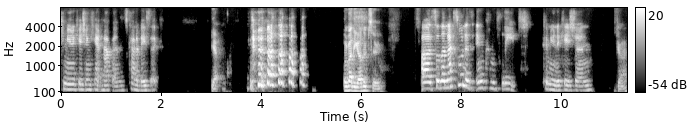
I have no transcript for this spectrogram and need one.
communication can't happen. It's kind of basic. Yeah. what about the other two? Uh, so the next one is incomplete communication. Okay.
